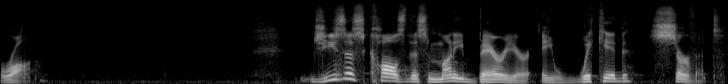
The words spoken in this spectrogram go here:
Wrong. Jesus calls this money barrier a wicked servant.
